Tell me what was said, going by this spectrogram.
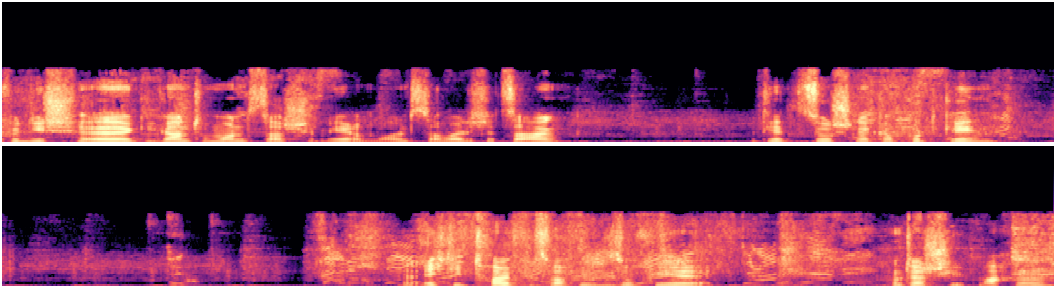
für die äh, Gigantomonster, Chimärenmonster, weil ich jetzt sagen, jetzt so schnell kaputt gehen. Echt die Teufelswaffen, die so viel Unterschied machen.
